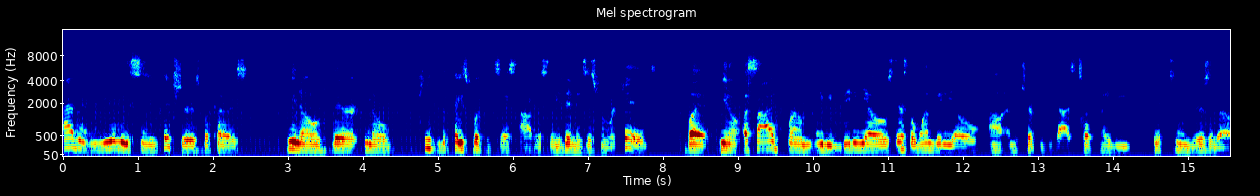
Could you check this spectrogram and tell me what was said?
haven't really seen pictures because, you know, they're you know, the Facebook exists. Obviously, it didn't exist when we were kids. But you know, aside from maybe videos, there's the one video uh, in the trip that you guys took maybe 15 years ago.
